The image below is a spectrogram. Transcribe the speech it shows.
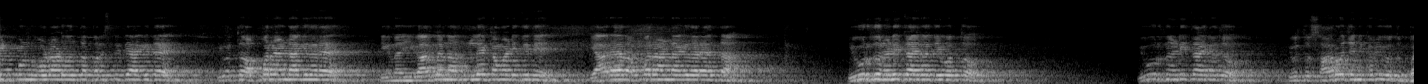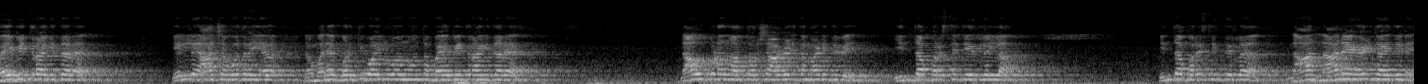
ಇಟ್ಕೊಂಡು ಓಡಾಡುವಂತ ಪರಿಸ್ಥಿತಿ ಆಗಿದೆ. ಇವತ್ತು ಅಪ್ಪರ್ ಹ್ಯಾಂಡ್ ಆಗಿದ್ದಾರೆ. ಈಗ ನಾ, ಈಗಾಗಲೇ ನಾನು ಉಲ್ಲೇಖ ಮಾಡಿದ್ದೀನಿ. ಯಾರ್ಯಾರು ಅಪ್ಪರ್ ಹ್ಯಾಂಡ್ ಆಗಿದ್ದಾರೆ ಅಂತ. ಇವ್ರದ್ದು ನಡೀತಾ ಇರೋದು ಇವತ್ತು. ಇವ್ರದ್ದು ನಡೀತಾ ಇರೋದು. ಇವತ್ತು ಸಾರ್ವಜನಿಕರು ಇವತ್ತು ಭಯಭೀತರಾಗಿದ್ದಾರೆ. ಎಲ್ಲಿ ಆಚೆ ಹೋದ್ರೆ ನಮ್ಮ ಮನೆಗೆ ಬರ್ತೀವೋ ಇಲ್ವೋ ಅನ್ನುವಂಥ ಭಯಭೀತರಾಗಿದ್ದಾರೆ. ನಾವು ಕೂಡ ಹತ್ತು ವರ್ಷ ಆಡಳಿತ ಮಾಡಿದ್ದೀವಿ. ಇಂಥ ಪರಿಸ್ಥಿತಿ ಇರಲಿಲ್ಲ. ಇಂಥ ಪರಿಸ್ಥಿತಿ ಇರಲಿಲ್ಲ. ನಾನು, ನಾನೇ ಹೇಳ್ತಾ ಇದ್ದೀನಿ.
